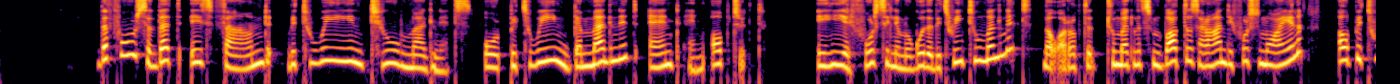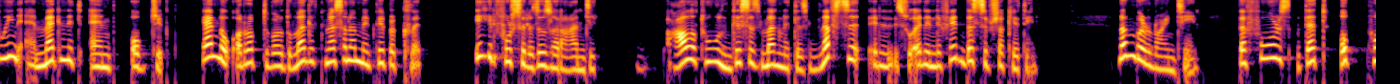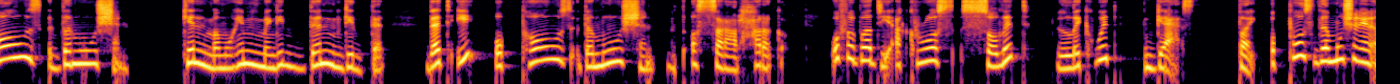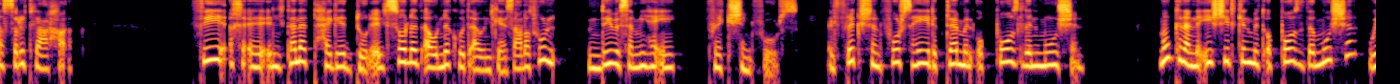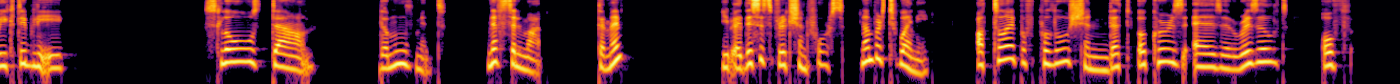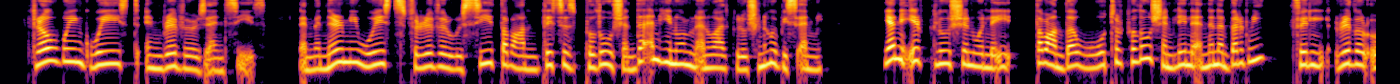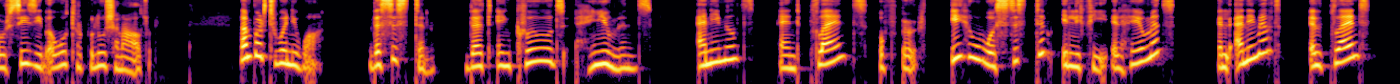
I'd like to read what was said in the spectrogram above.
the force that is found between two magnets or between the magnet and an object إيه هي ال force اللي موجودة between two magnets لو قربت two magnets من بعض تظهر عندي force معينة أو between a magnet and object يعني لو قربت برضو magnet مثلا من paper clip إيه ال force اللي تظهر عندي؟ على طول this is magnetism نفس السؤال اللي فات بس بشكل تاني. Number 19 the force that oppose the motion. كلمة مهمة جدا جدا. That إيه oppose the motion بتأثر على الحركة. Of a body across solid liquid gas. طيب oppose the motion يعني أثرت لي على الحركة. في الثلاث حاجات دول ال solid أو ال liquid أو الجاز على طول دي بسميها إيه؟ friction force ال friction force هي اللي بتعمل oppose لل motion ممكن ألاقيه يشيل كلمة oppose the motion ويكتب لي إيه؟ slows down the movement. نفس المعنى. تمام؟ يبقى this is friction force. Number 20 a type of pollution that occurs as a result of throwing waste in rivers and seas. لما نرمي wastes في ال river وال sea طبعا this is pollution. ده أنهي نوع من أنواع ال pollution هو بيسألني. يعني air pollution ولا إيه؟ طبعا ده water pollution. ليه؟ لأن أنا برمي في ال river or seas يبقى water pollution على طول. Number 21 the system that includes humans animals and plants of earth. إيه هو السيستم اللي فيه؟ الهيومنز الانيمالز البلانتس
